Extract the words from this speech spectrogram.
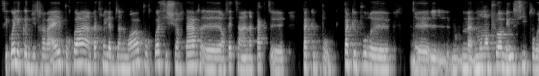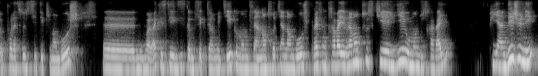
C'est quoi les codes du travail? Pourquoi un patron il a besoin de moi? Pourquoi si je suis en retard, euh, en fait, ça a un impact pas que pour, pas que pour mon emploi, mais aussi pour, pour la société qui m'embauche. voilà, qu'est-ce qui existe comme secteur métier, comment on fait un entretien d'embauche? Bref, on travaille vraiment tout ce qui est lié au monde du travail. Puis il y a un déjeuner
